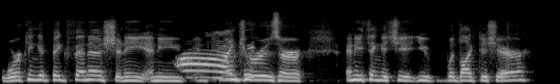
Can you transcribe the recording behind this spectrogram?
working at Big Finish? Any any Oh, encounters or anything that you you would like to share?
